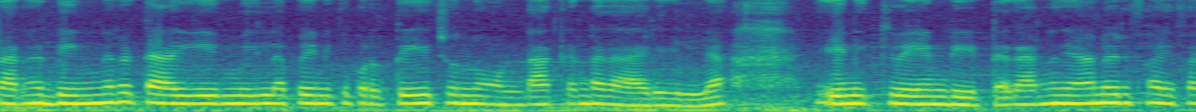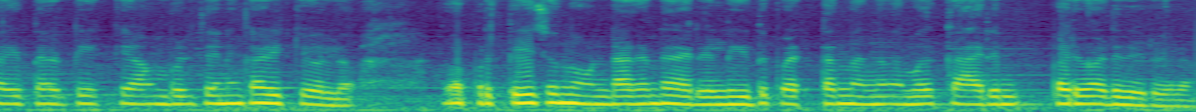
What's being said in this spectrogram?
കാരണം ഡിന്നർ ടൈമിൽ അപ്പോൾ എനിക്ക് പ്രത്യേകിച്ചൊന്നും ഉണ്ടാക്കേണ്ട കാര്യമില്ല. എനിക്ക് വേണ്ടിയിട്ട്. കാരണം ഞാനൊരു ഫൈവ് ഫൈവ് തേർട്ടി ഒക്കെ ആകുമ്പോഴത്തേനും കഴിക്കുമല്ലോ അപ്പോൾ പ്രത്യേകിച്ചൊന്നും ഉണ്ടാക്കേണ്ട കാര്യമില്ല. ഇത് പെട്ടെന്ന് അങ്ങ് നമുക്ക് കാര്യം പരിപാടി തരുമല്ലോ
